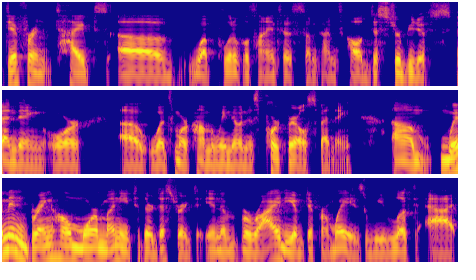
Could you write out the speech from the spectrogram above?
different types of what political scientists sometimes call distributive spending or uh, what's more commonly known as pork barrel spending. Um, women bring home more money to their district in a variety of different ways. We looked at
